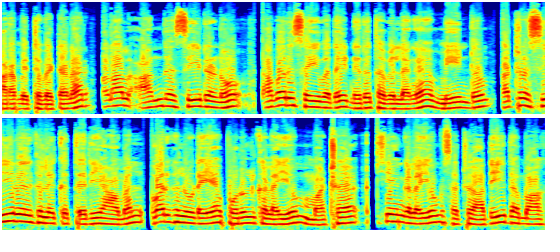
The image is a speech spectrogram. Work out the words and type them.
ஆரம்பித்து விட்டனர். ஆனால் அந்த சீடனோ தவறு செய்வதை நிறுத்தவில்லைங்க. மீண்டும் மற்ற சீடர்களுக்கு தெரியாமல் அவர்களுடைய பொருட்களையும் மற்ற விஷயங்களையும் சற்று அதீதமாக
